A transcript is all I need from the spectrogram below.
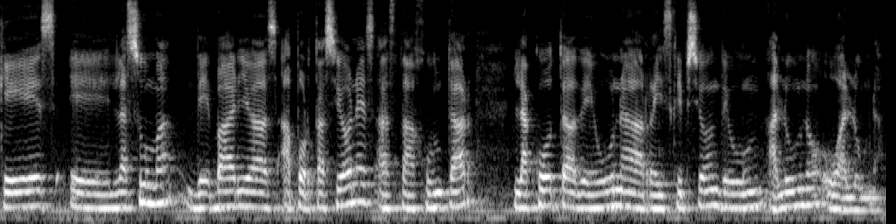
que es la suma de varias aportaciones hasta juntar la cuota de una reinscripción de un alumno o alumna.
